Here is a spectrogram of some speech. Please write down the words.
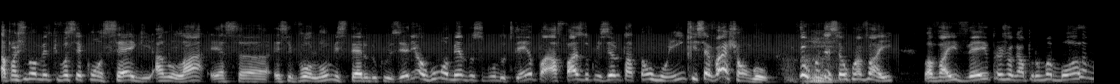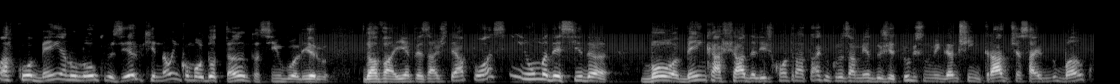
a partir do momento que você consegue anular essa, esse volume estéreo do Cruzeiro, em algum momento do segundo tempo, a fase do Cruzeiro tá tão ruim que você vai achar um gol. O que aconteceu com o Havaí? O Havaí veio para jogar por uma bola, marcou bem, anulou o Cruzeiro, que não incomodou tanto assim o goleiro do Havaí, apesar de ter a posse, em uma descida boa, bem encaixada ali de contra-ataque, o cruzamento do Getúlio, se não me engano, tinha entrado, tinha saído do banco,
